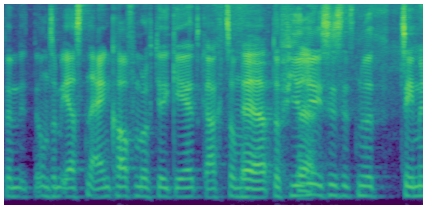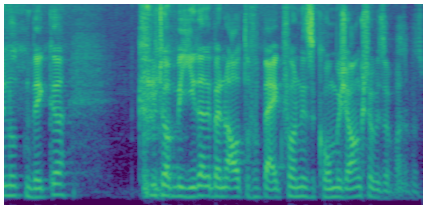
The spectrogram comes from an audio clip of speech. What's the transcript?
bei unserem ersten Einkaufen gedacht, ja, ich gehe jetzt gleich zum ja, der Vier, ja. es ist jetzt nur zehn Minuten weg gefühlt hat mir jeder, der bei einem Auto vorbeigefahren ist, komisch angeschaut. Ich so, was, was,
